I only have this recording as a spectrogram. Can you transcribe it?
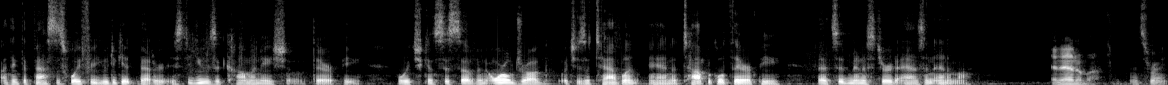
I think the fastest way for you to get better is to use a combination therapy, which consists of an oral drug, which is a tablet, and a topical therapy that's administered as an enema. An enema. That's right.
